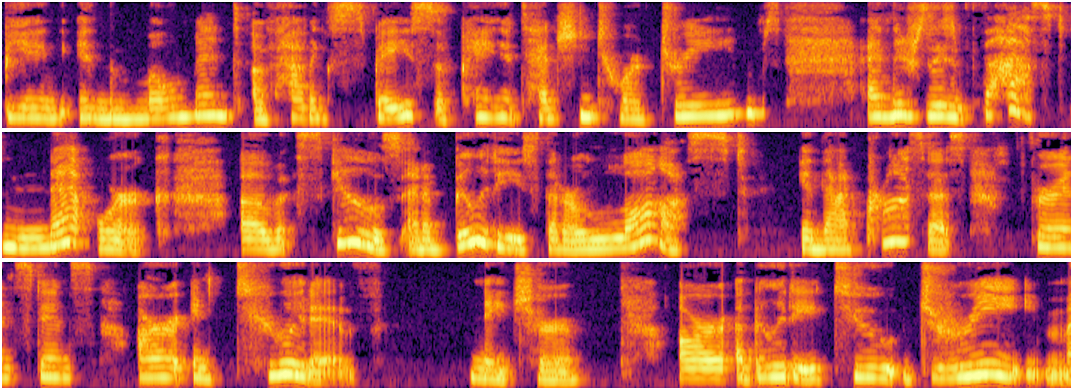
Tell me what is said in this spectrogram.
being in the moment, of having space, of paying attention to our dreams. And there's this vast network of skills and abilities that are lost in that process. For instance, our intuitive nature, our ability to dream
